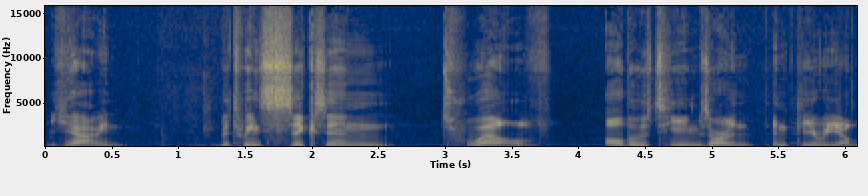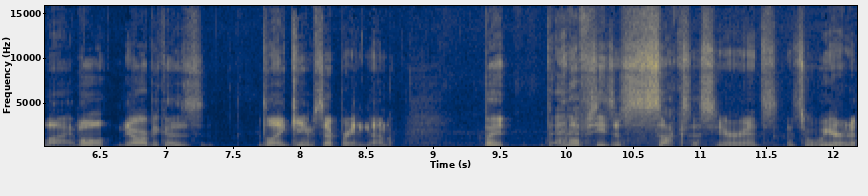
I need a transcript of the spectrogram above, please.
Yeah, I mean, between six and twelve, all those teams are in, in theory alive. Well, they are because the only game separating them. But the NFC just sucks this year, and it's it's weird,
